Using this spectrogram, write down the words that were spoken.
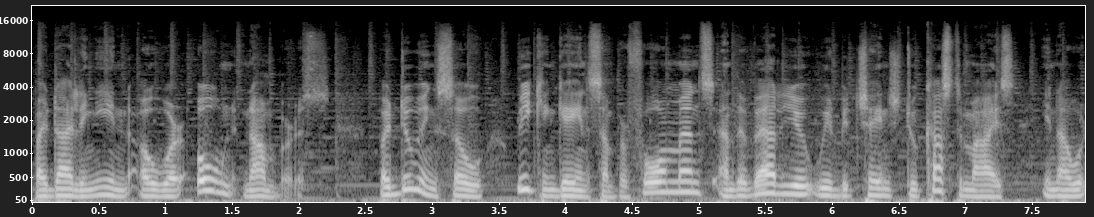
by dialing in our own numbers. By doing so, we can gain some performance and the value will be changed to customize in our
